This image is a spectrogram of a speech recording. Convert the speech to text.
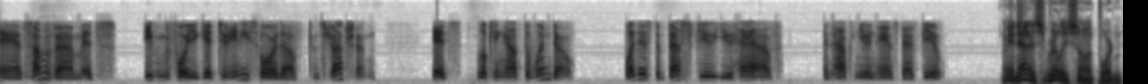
And some of them, it's even before you get to any sort of construction, it's looking out the window. What is the best view you have, and how can you enhance that view? I mean, that is really so important.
